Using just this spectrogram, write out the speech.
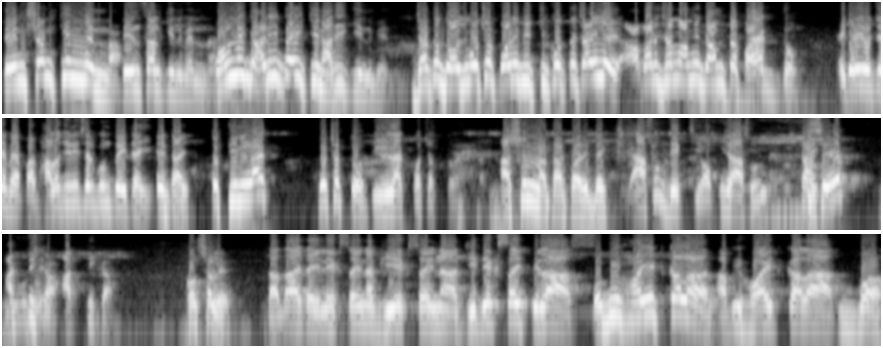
টেনশন কিনবেন না। টেনশন কিনবেন না। অনলি গাড়িটাই গাড়ি কিনবেন। কিনবেন যাতে দশ বছর পরে বিক্রি করতে চাইলে আবার যেন আমি দামটা পাই। একদম। এটাই হচ্ছে ব্যাপার। ভালো জিনিসের গুণ তো এটাই। এটাই। তো তিন লাখ পঁচাত্তর? তিন লাখ পঁচাত্তর। আসুন না তারপরে দেখছি আসুন দেখছি। অফিসে আসুন। তাছে আটটিকা। আটটিকা। কত সালে? দাদা এটা এলএক্সআই না ভিএক্সআই না জেডএক্সআই প্লাস ওবি হোয়াইট কালার আবি হোয়াইট কালার বাহ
